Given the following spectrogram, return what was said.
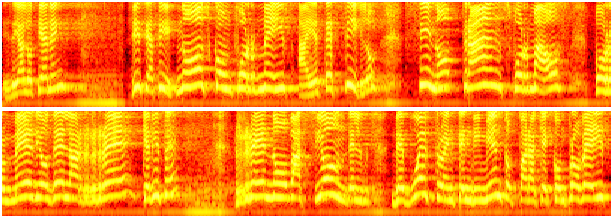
¿Ya lo tienen? Dice así, no os conforméis a este siglo, sino transformaos por medio de la re, ¿qué dice? Renovación del, de vuestro entendimiento para que comprobéis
